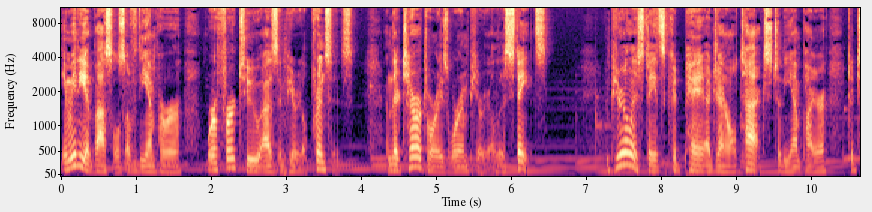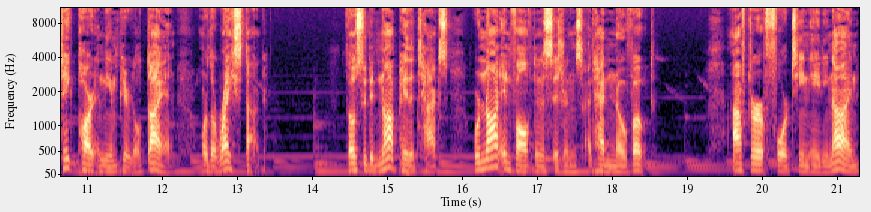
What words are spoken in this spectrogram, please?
Immediate vassals of the emperor were referred to as imperial princes, and their territories were imperial estates. Imperial estates could pay a general tax to the empire to take part in the imperial diet, or the Reichstag. Those who did not pay the tax were not involved in decisions and had no vote. After 1489,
